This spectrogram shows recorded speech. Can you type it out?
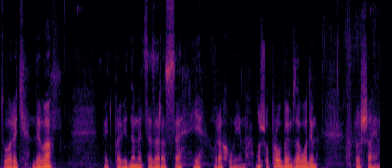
творить дива. Відповідно, ми це зараз все і врахуємо. Ну що, пробуємо, заводимо, рушаємо.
